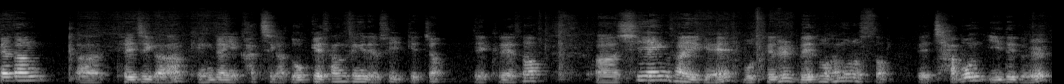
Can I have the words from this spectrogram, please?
해당 아, 대지가 굉장히 가치가 높게 상승이 될 수 있겠죠. 예, 그래서 아, 시행사에게 모텔을 매도함으로써 네, 자본 이득을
